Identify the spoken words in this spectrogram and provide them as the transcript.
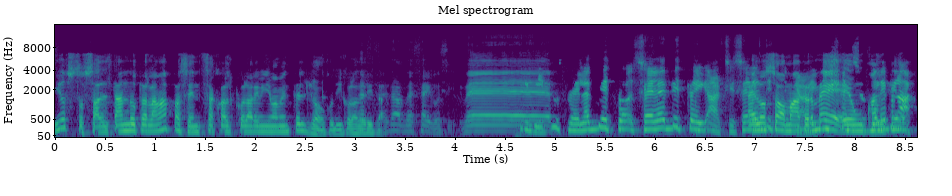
Io sto saltando per la mappa senza calcolare minimamente il gioco, dico la verità. Vabbè, fai così. Beh, tu se l'ha detto, se l'ha detto ai- anzi, se Eh l'ha lo detto so, ma per me è un continuo,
